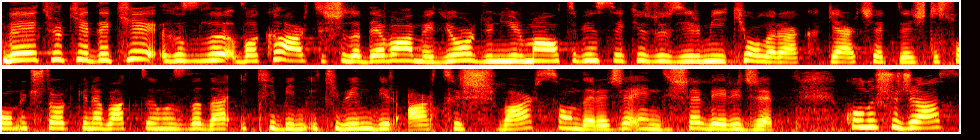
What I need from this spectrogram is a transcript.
Ve Türkiye'deki hızlı vaka artışı da devam ediyor. Dün 26.822 olarak gerçekleşti. Son 3-4 güne baktığımızda da 2000-2000 bir artış var. Son derece endişe verici. Konuşacağız,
